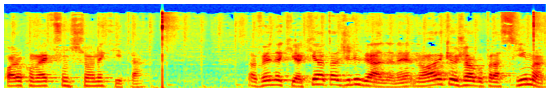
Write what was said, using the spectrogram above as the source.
Olha como é que funciona aqui, tá? Tá vendo aqui? Aqui ela tá desligada, né? Na hora que eu jogo para cima,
